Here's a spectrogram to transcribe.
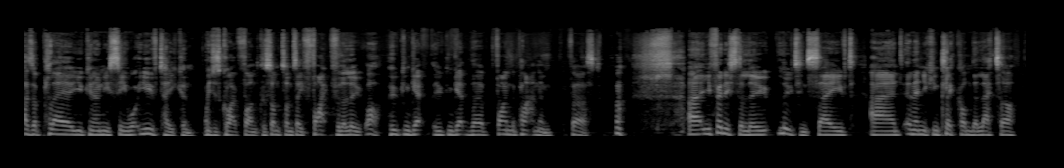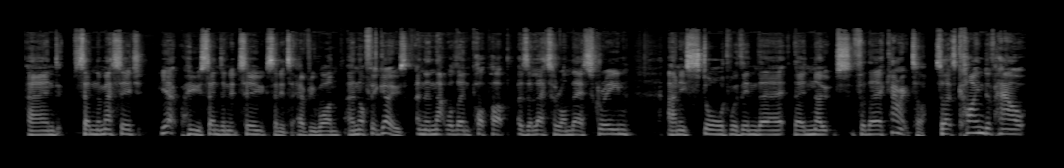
As a player, you can only see what you've taken, which is quite fun because sometimes they fight for the loot. Oh, who can get who can get the find the platinum first? uh, you finish the loot, looting saved, and and then you can click on the letter and send the message yeah, who you're sending it to, send it to everyone, and off it goes. And then that will then pop up as a letter on their screen and is stored within their, their notes for their character. So that's kind of how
